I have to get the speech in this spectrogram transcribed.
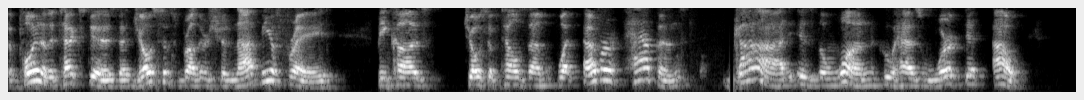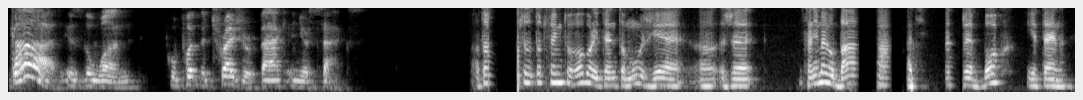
The point of the text is that Joseph's brothers should not be afraid because Joseph tells them, whatever happens, God is the one who has worked it out. God is the one who put the treasure back in your sacks. A to, čo, to, čo im tu hovorí tento muž, je, že sa nemajú báť, pretože Boh je ten,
